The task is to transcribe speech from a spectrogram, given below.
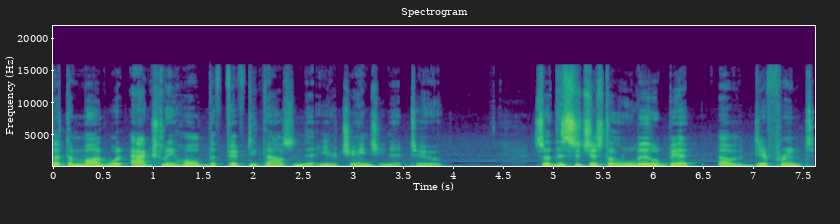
but the mod would actually hold the 50,000 that you're changing it to. So this is just a little bit of a different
